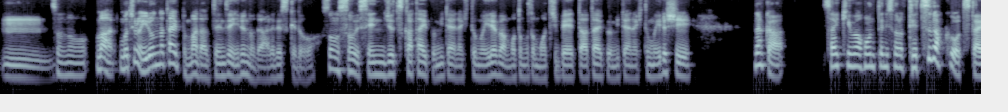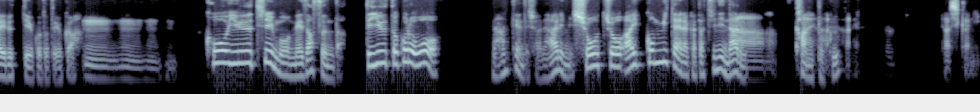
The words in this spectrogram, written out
うん。その、まあもちろんいろんなタイプまだ全然いるのであれですけど、そのそういう戦術家タイプみたいな人もいれば、もともとモチベータータイプみたいな人もいるし、なんか最近は本当にその哲学を伝えるっていうことというか、うん。うん。うん。こういうチームを目指すんだっていうところを、なんて言うんでしょうね。ある意味象徴、アイコンみたいな形になるああ、はいはい監督。はい。確かに。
